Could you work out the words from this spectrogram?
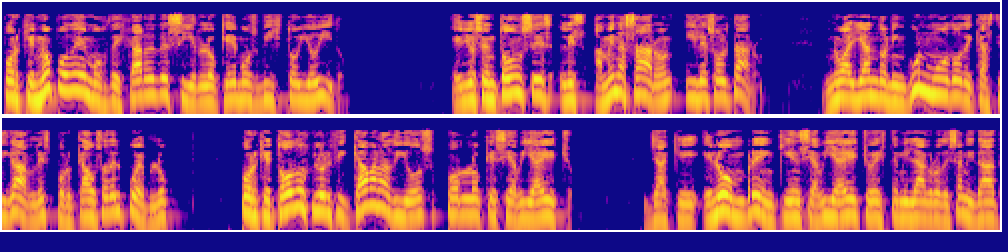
porque no podemos dejar de decir lo que hemos visto y oído. Ellos entonces les amenazaron y les soltaron, no hallando ningún modo de castigarles por causa del pueblo, porque todos glorificaban a Dios por lo que se había hecho, ya que el hombre en quien se había hecho este milagro de sanidad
